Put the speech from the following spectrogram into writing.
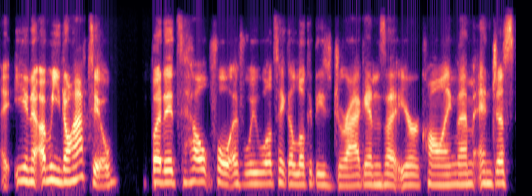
Eh, you know, I mean, you don't have to, but it's helpful if we will take a look at these dragons that you're calling them and just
